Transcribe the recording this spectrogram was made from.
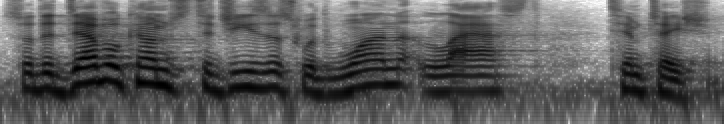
So the devil comes to Jesus with one last temptation.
